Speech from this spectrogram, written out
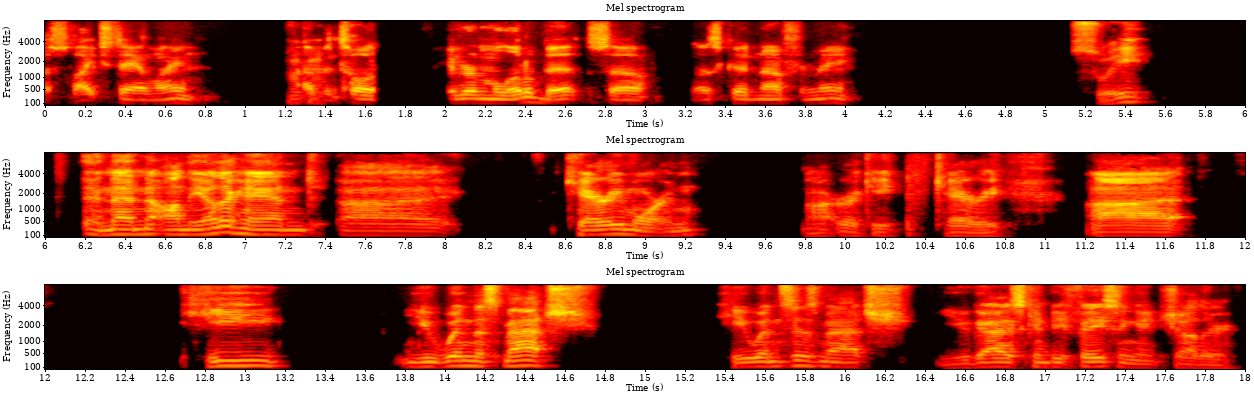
I just like Stan Lane. Okay. I've been told to give him a little bit, so that's good enough for me. Sweet. And then on the other hand, uh Kerry Morton, not Ricky, Kerry, uh he you win this match he wins his match. You guys can be facing each other.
